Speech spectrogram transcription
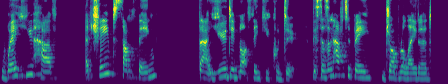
where you have achieved something that you did not think you could do. This doesn't have to be job related.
